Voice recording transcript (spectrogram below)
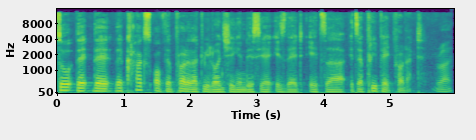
So the, the, the crux of the product that we're launching in this year is that it's a, it's a prepaid product. Right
